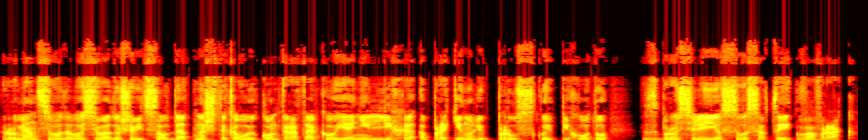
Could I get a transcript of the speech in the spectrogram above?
Румянцеву удалось воодушевить солдат на штыковую контратаку, и они лихо опрокинули прусскую пехоту, сбросили ее с высоты во враг.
